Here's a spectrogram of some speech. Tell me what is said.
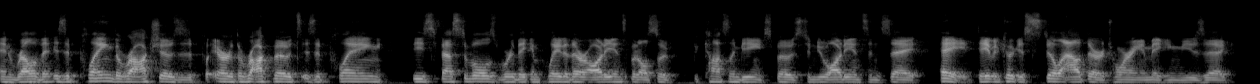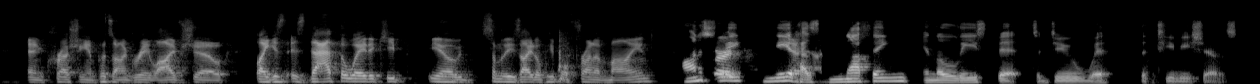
and relevant? Is it playing the rock shows? Is it or the rock boats? Is it playing these festivals where they can play to their audience, but also constantly being exposed to new audience and say, hey, David Cook is still out there touring and making music and crushing and puts on a great live show. Like, is, is that the way to keep, you know, some of these idol people front of mind? Honestly, me, it has nothing in the least bit to do with the TV shows.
